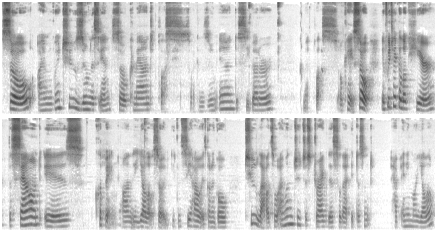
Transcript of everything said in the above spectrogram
So I'm going to zoom this in. So Command plus. So I can zoom in to see better. Command plus. Okay, so if we take a look here, the sound is clipping on the yellow. So you can see how it's going to go too loud. So I'm going to just drag this so that it doesn't have any more yellow.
